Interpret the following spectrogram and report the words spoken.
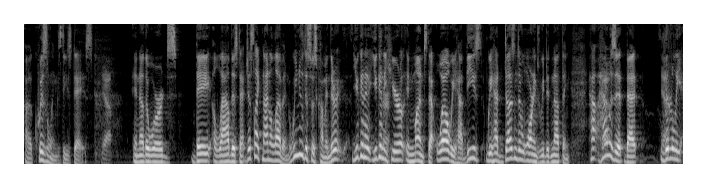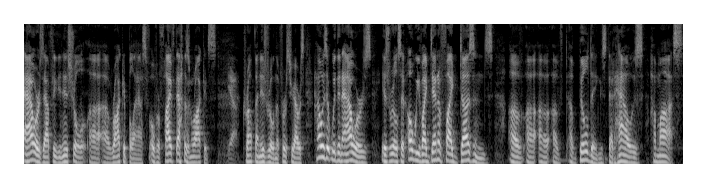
uh, quislings these days. Yeah. In other words, they allowed this to just like 9/11. We knew this was coming. There, you're gonna you're gonna hear in months that well, we had these, we had dozens of warnings, we did nothing. How how Yeah. is it that literally hours after the initial uh, uh, rocket blast, over 5,000 rockets Yeah. dropped on Israel in the first few hours? How is it within hours Israel said, "Oh, we've identified dozens of uh, of of buildings that house Hamas"?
